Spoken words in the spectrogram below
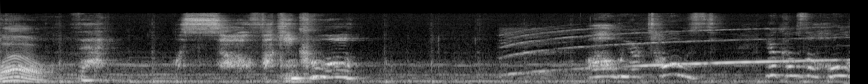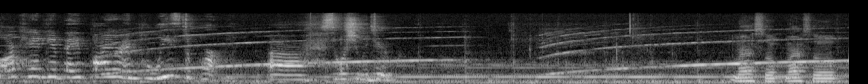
Wow That was so fucking cool! Oh, we are toast! Here comes the whole Arcadia Bay Fire and Police Department. Uh, so what should we do? Masuk, masuk Kita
